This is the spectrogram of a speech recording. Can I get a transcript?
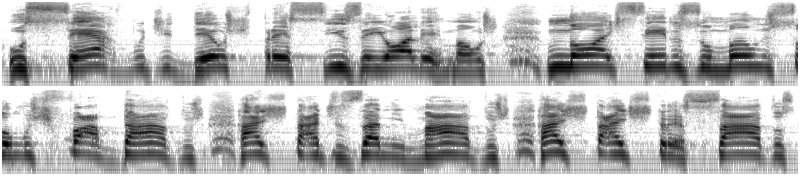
O servo de Deus precisa, e olha, irmãos, nós seres humanos somos fadados a estar desanimados, a estar estressados,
